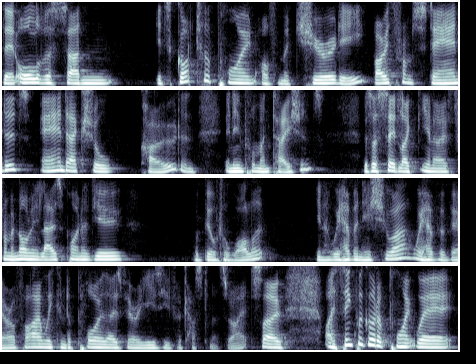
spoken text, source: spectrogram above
that all of a sudden it's got to a point of maturity, both from standards and actual code and, and implementations. As I said, like, you know, from a Anonyome Labs point of view, we built a wallet. You know, we have an issuer, we have a verifier, and we can deploy those very easy for customers, right? So I think we've got a point where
